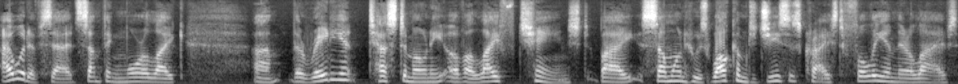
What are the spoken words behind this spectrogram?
I would have said something more like, um, the radiant testimony of a life changed by someone who's welcomed Jesus Christ fully in their lives.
